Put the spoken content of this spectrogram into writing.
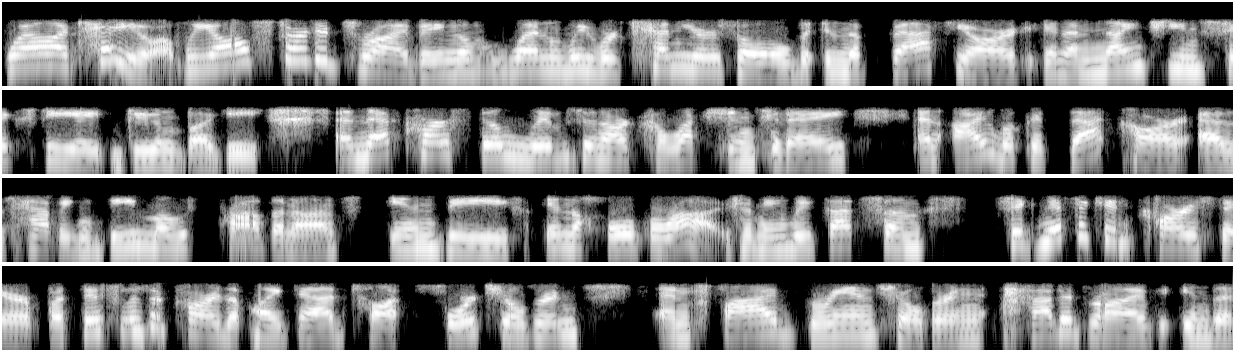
Well, I tell you, we all started driving when we were 10 years old in the backyard in a 1968 dune buggy. And that car still lives in our collection today. And I look at that car as having the most provenance in the, in the whole garage. I mean, we've got some significant cars there, but this was a car that my dad taught four children and five grandchildren how to drive in the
